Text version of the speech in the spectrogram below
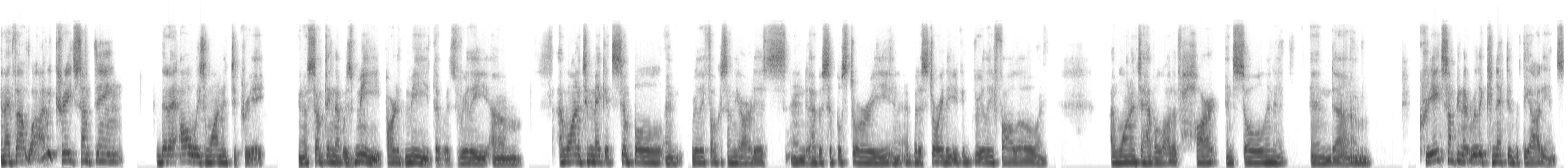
And I thought, well, I would create something that I always wanted to create, you know, something that was me, part of me, that was really um, I wanted to make it simple and really focus on the artists and have a simple story, and but a story that you could really follow. And I wanted to have a lot of heart and soul in it, and um, create something that really connected with the audience.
